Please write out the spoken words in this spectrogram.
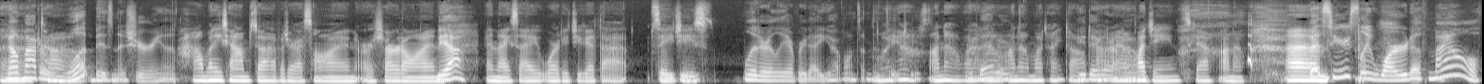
no matter time. what business you're in. How many times do I have a dress on or a shirt on? Yeah. And they say, Where did you get that? Cigi's. Literally every day you have on something Oh, yeah. I know, right now. I know my tank top. You do right right now. now. My jeans. Yeah, I know. But Um, seriously, word of mouth.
